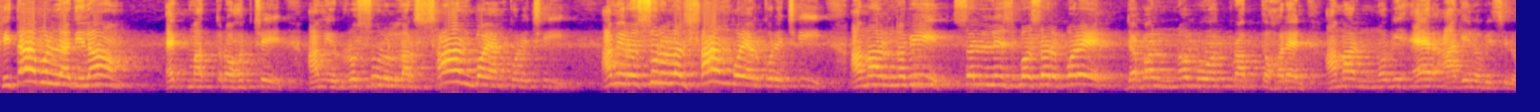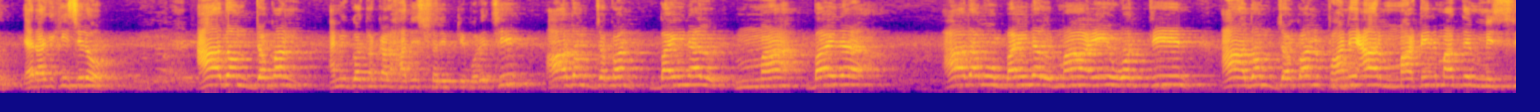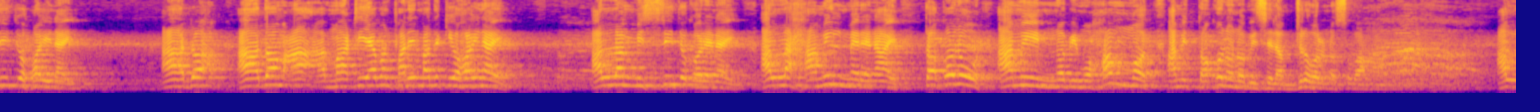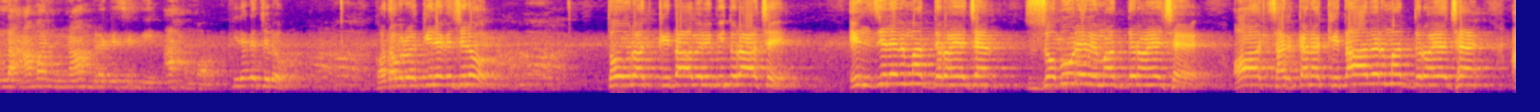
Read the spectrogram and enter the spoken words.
কিতাবুল্লাহ দিলাম। একমাত্র হচ্ছে আমি রসুল্লাহর শান বয়ান করেছি। আমি রসুল্লাহর শান বয়ার করেছি। আমার নবী চল্লিশ বছর পরে যখন নবুয় প্রাপ্ত হলেন, আমার নবী এর আগে নবী ছিল। এর আগে কি ছিল? আদম যখন, আমি গতকাল হাদিস শরীফটি পড়েছি, আদম যখন বাইনাল মা, বাইনা, আদম বাইনাল মা এই ওয়াতিন আদম যখন পানি আর মাটির মধ্যে মিশ্রিত হয় নাই আদম আদম মাটি এবং পানির মধ্যে কি হয় নাই? আল্লাহ মিশ্রিত করে নাই, আল্লাহ হামিল মেরে নাই, তখনও আমি নবী মোহাম্মদ, আমি তখনও নবী ছিলাম। বলুন সুবাহ আল্লাহ আমার নাম রেখেছে কি? আহমদ। কি রেখেছিল? কথা বলবে, কি রেখেছিল? তৌরাত কিতাবের ভিতরে আছে, ইনজিলের মধ্যে রয়েছে, জবুরের মধ্যে রয়েছে ও চারখানা কিতাবের মধ্যে রয়েছে,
